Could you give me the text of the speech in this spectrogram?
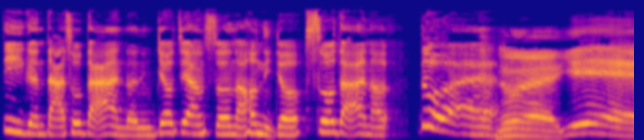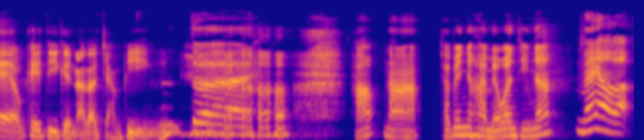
第一个人答出答案的，你就这样说，然后你就说答案了。对，对，耶！我可以第一个拿到奖品。对，好，那小贝妞还有没有问题呢？没有了。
